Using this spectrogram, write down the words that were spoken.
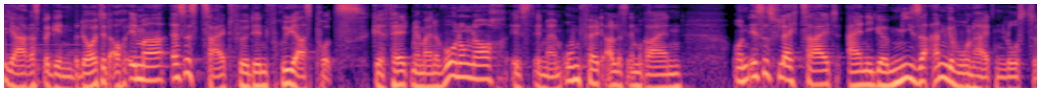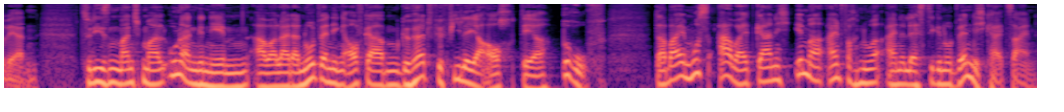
Jahresbeginn bedeutet auch immer, es ist Zeit für den Frühjahrsputz. Gefällt mir meine Wohnung noch? Ist in meinem Umfeld alles im Reinen? Und ist es vielleicht Zeit, einige miese Angewohnheiten loszuwerden? Zu diesen manchmal unangenehmen, aber leider notwendigen Aufgaben gehört für viele ja auch der Beruf. Dabei muss Arbeit gar nicht immer einfach nur eine lästige Notwendigkeit sein.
